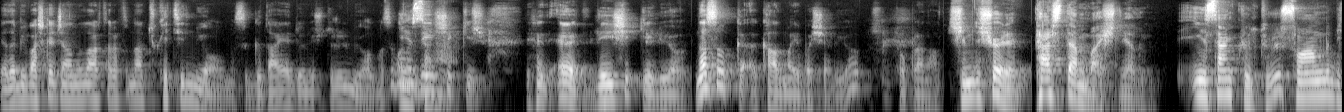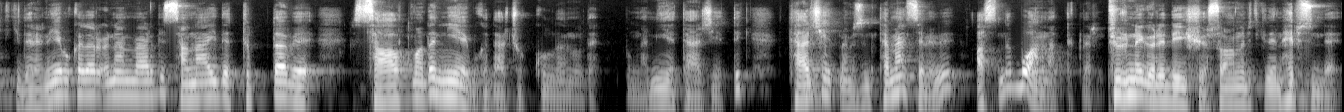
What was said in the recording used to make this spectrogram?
ya da bir başka canlılar tarafından tüketilmiyor olması, gıdaya dönüştürülmüyor olması bana İnsan değişik hariç. evet, değişik geliyor. Nasıl ka- kalmayı başarıyor toprağın altında? Şimdi şöyle tersten başlayalım. İnsan kültürü soğanlı bitkilere niye bu kadar önem verdi? Sanayide, tıpta ve sağaltmada niye bu kadar çok kullanıldı? Bunları niye tercih ettik? Tercih etmemizin temel sebebi aslında bu anlattıklarım. Türüne göre değişiyor. Soğanlı bitkilerin hepsinde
